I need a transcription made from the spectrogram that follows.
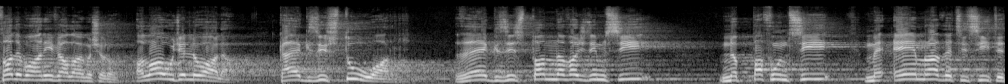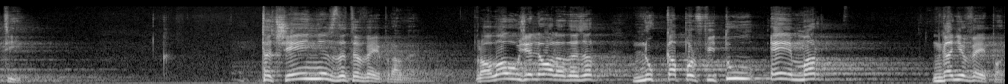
Thotë Ebu Hanife Allahu e mëshiroftë Allahu xhele ue ala Ka ekzistuar Dhe ekziston në vazhdimësi Në pafundësi Me emra dhe cilësitë e tij të qenies dhe të veprave. Pra Allahu xhele ue ala vllezër nuk ka përfitu emër nga një vepër,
